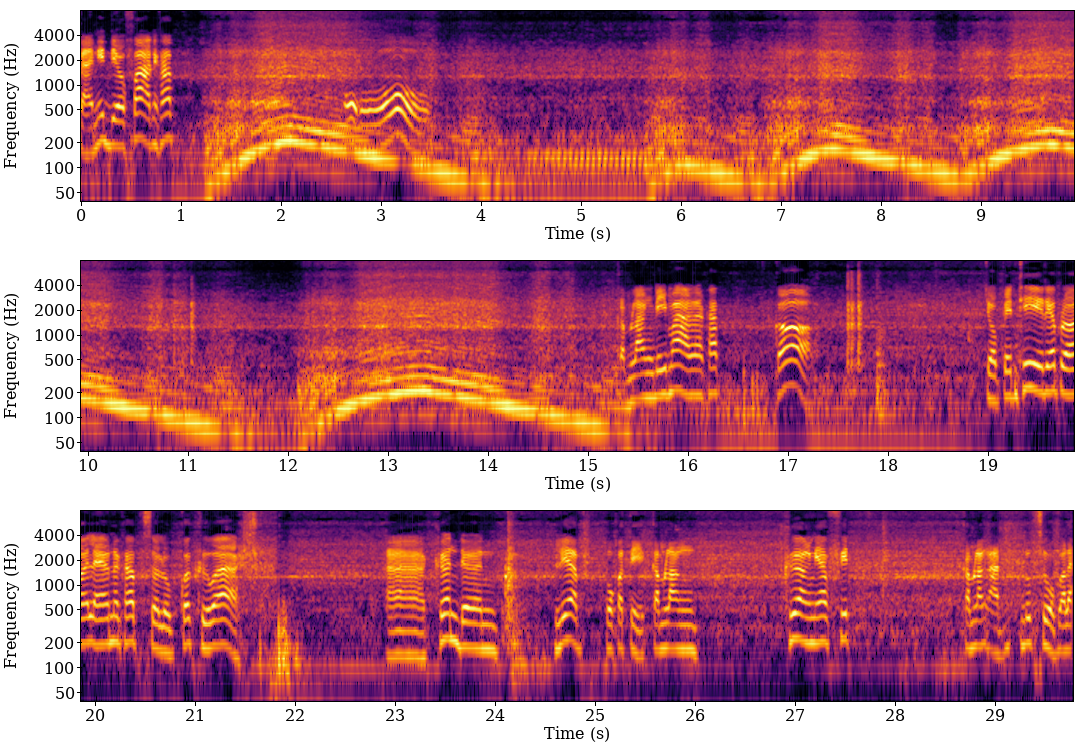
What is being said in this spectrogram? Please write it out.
แต่นิดเดียวฟาดนะครับ อ้โหกำลังดีมากนะครับ ก็จบเป็นที่เรียบร้อยแล้วนะครับ สรุปก็คือว่าาเครื่องเดินเรียบปกติกำลังเครื่องเนี้ยฟิตกำลังอัดลูกสูบอะไร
